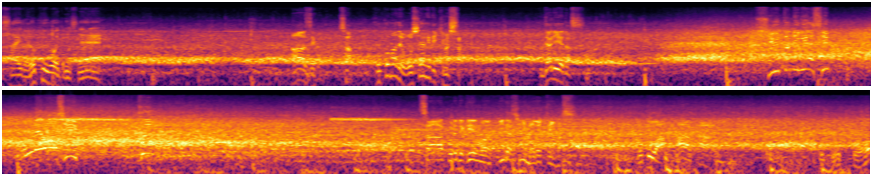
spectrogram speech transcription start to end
サイドよく動いてますね。アーゼがさあここまで押し上げてきました。左へ出す振り出しに戻っています。ここはアーカー。おっと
